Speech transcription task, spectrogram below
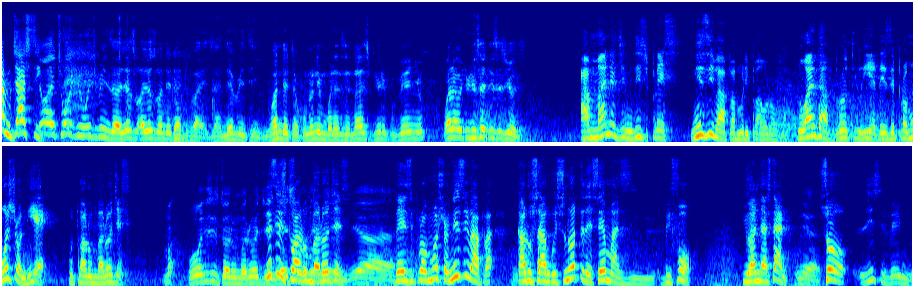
i'm just No, I told you, which means I just I just wanted advice and everything. One day, kunoni mbona is a nice, beautiful venue. Why don't you, you said this is yours? I'm managing this place. Niziva hapa muri Paulova. No wonder I've brought you here. There's a promotion here. Kutwalumba Lodges. Ma, oh, this is Twarumba Rogers. This is Twarumba Rogers. Yeah. There is a promotion. Niziva hapa. Karusangu is not the same as before. You understand? Yeah. So this venue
